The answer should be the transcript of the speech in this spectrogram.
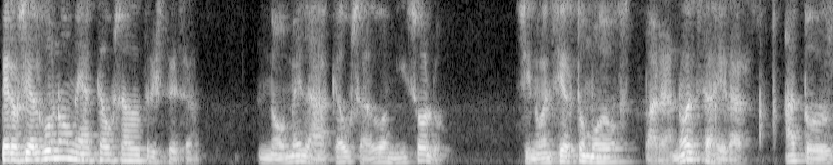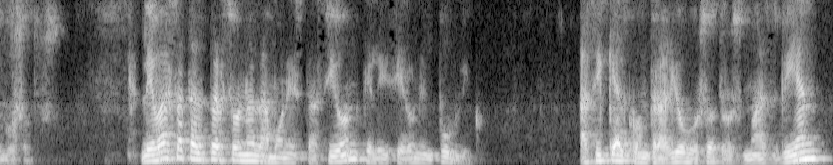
Pero si alguno me ha causado tristeza, no me la ha causado a mí solo, sino en cierto modo, para no exagerar, a todos vosotros. Le basta a tal persona la amonestación que le hicieron en público. Así que al contrario vosotros, más bien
